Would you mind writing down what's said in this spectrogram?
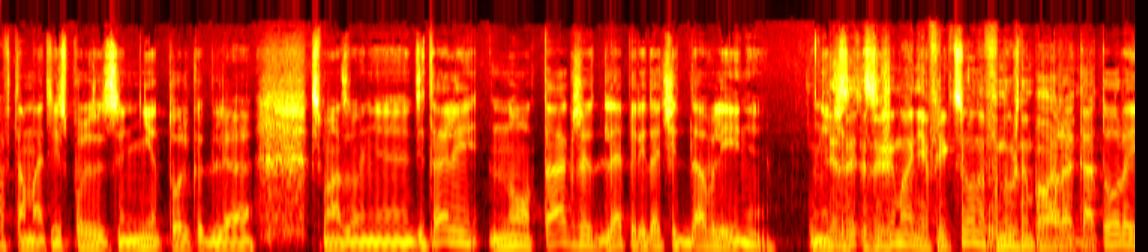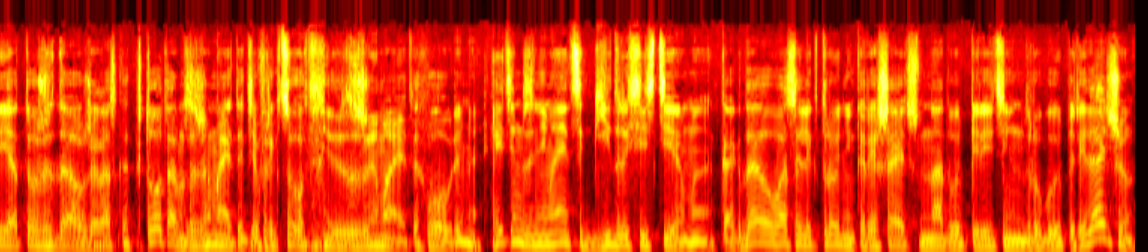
автомате используется не только для смазывания деталей, но также для передачи давления. Для Значит, за- зажимания фрикционов в нужном про положении. которые я тоже, да, уже раз как. Кто там зажимает эти фрикционы и сжимает их вовремя? Этим занимается гидросистема. Когда у вас электроника решает, что надо бы перейти на другую передачу,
